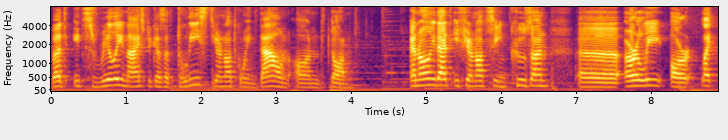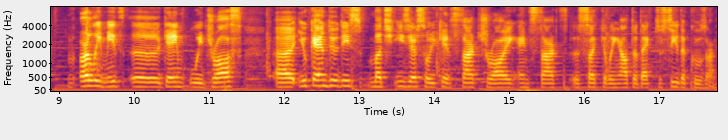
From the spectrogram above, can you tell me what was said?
but it's really nice because at least you're not going down on DON. And only that, if you're not seeing Kuzan uh, early or like early mid uh, game with draws, uh, you can do this much easier so you can start drawing and start uh, cycling out the deck to see the Kuzan.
